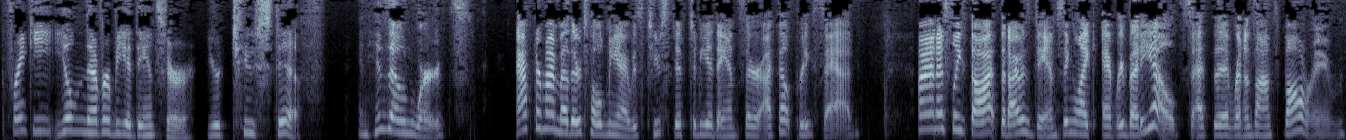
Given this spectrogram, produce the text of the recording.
Frankie, you'll never be a dancer. You're too stiff. In his own words, after my mother told me I was too stiff to be a dancer, I felt pretty sad. I honestly thought that I was dancing like everybody else at the Renaissance Ballroom.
